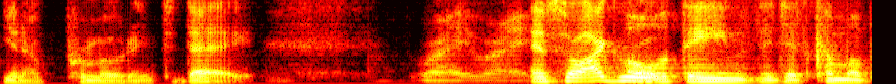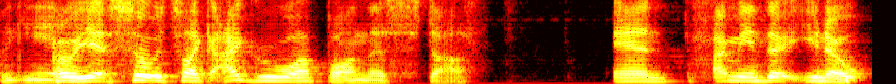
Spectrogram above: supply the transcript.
you know, promoting today. Right, right. And so I grew old themes that just come up again. Oh yeah, so it's like I grew up on this stuff, and I mean, that you know,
